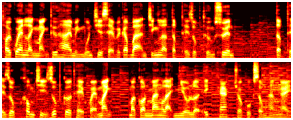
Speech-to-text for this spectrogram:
Thói quen lành mạnh thứ hai mình muốn chia sẻ với các bạn chính là tập thể dục thường xuyên. Tập thể dục không chỉ giúp cơ thể khỏe mạnh mà còn mang lại nhiều lợi ích khác cho cuộc sống hàng ngày.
